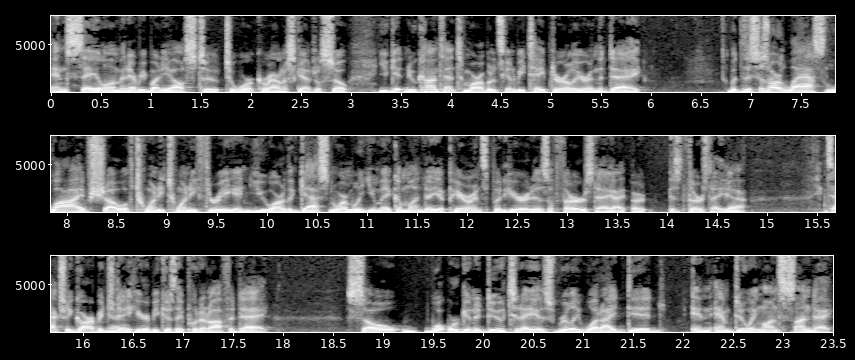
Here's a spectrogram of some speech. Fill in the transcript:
and Salem and everybody else to, to work around a schedule. So you get new content tomorrow, but it's going to be taped earlier in the day. But this is our last live show of 2023, and you are the guest. Normally, you make a Monday appearance, but here it is a Thursday. I, or it's Thursday, yeah. It's actually garbage yeah. day here because they put it off a day. So, what we're going to do today is really what I did and am doing on Sunday.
